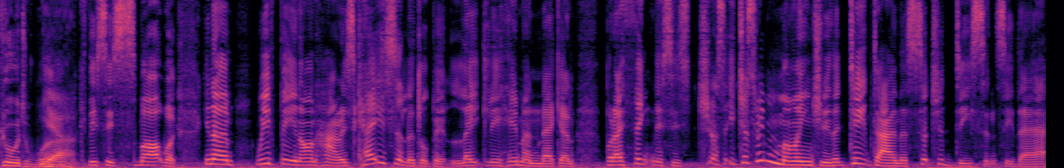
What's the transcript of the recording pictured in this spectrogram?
good work. Yeah. This is smart work. You know, we've been on Harry's case a little bit lately, him and Meghan, but I think this is just, it just reminds you that deep down there's such a decency there.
